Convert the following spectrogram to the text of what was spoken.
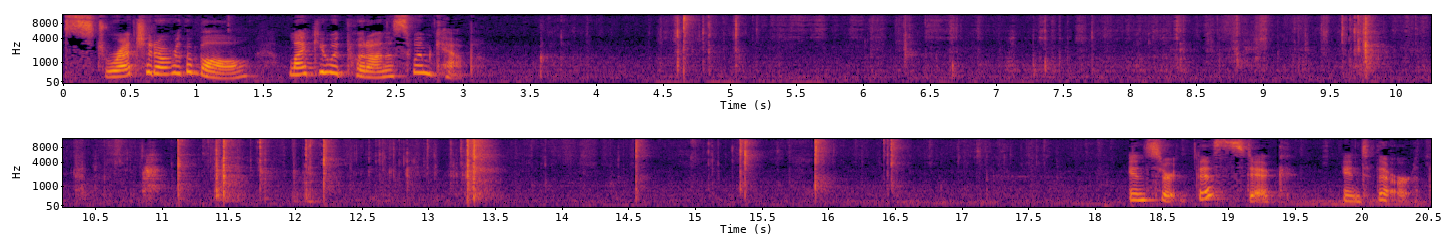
Stretch it over the ball like you would put on a swim cap. Insert this stick into the earth.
